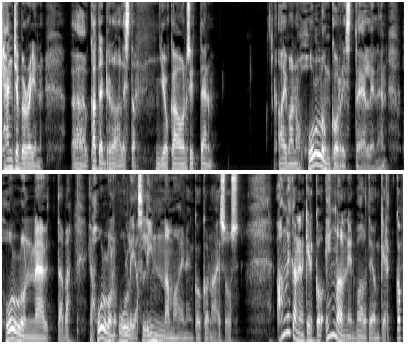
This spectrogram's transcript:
Canterburyn äh, katedraalista, joka on sitten aivan hullun koristeellinen, hullun näyttävä ja hullun uljas linnamainen kokonaisuus. Anglikaaninen kirkko on Englannin valtion kirkko,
